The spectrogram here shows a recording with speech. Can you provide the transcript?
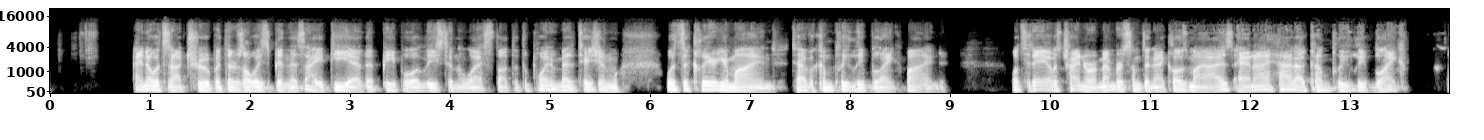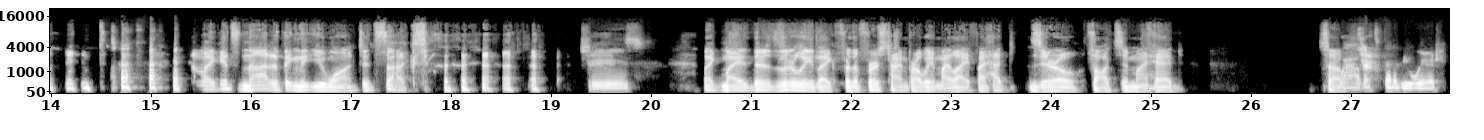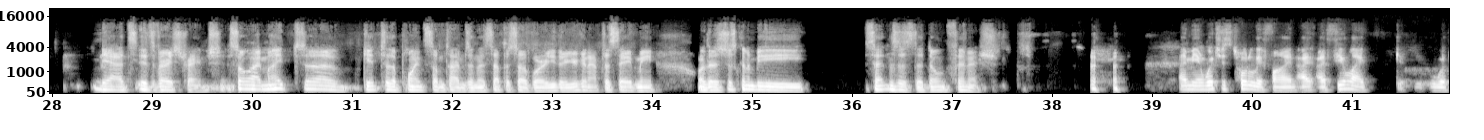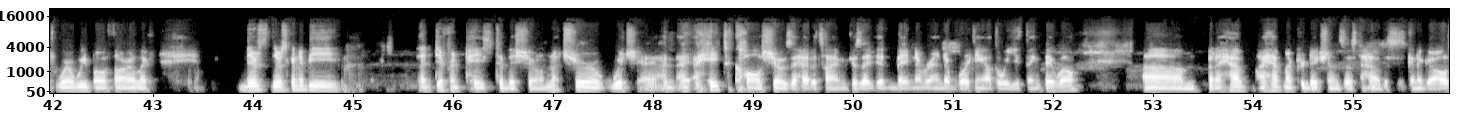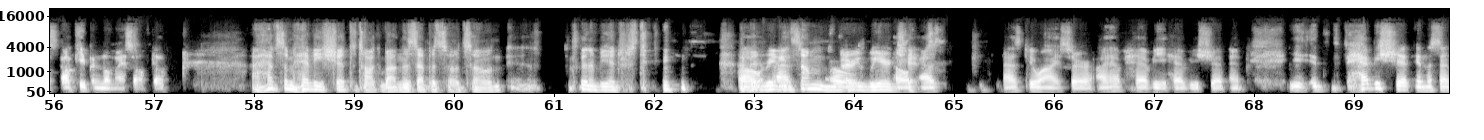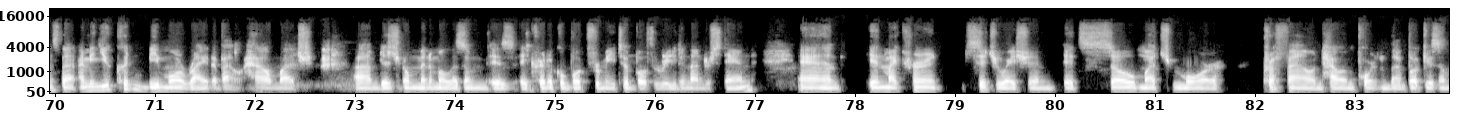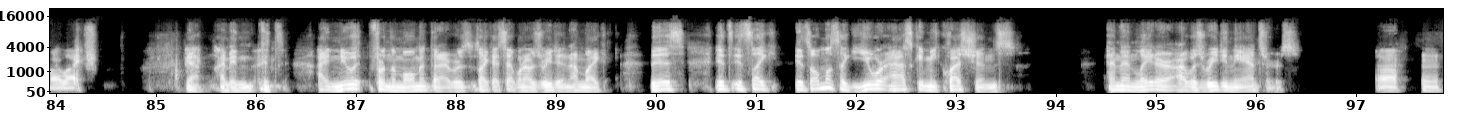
I know it's not true, but there's always been this idea that people, at least in the West, thought that the point of meditation was to clear your mind, to have a completely blank mind. Well, today I was trying to remember something. I closed my eyes and I had a completely blank. I'm like, it's not a thing that you want. It sucks. jeez. like my there's literally like for the first time probably in my life i had zero thoughts in my head so Wow, that's got to be weird. yeah it's it's very strange so i might uh, get to the point sometimes in this episode where either you're gonna have to save me or there's just gonna be sentences that don't finish I mean, which is totally fine. I, I feel like with where we both are, like there's there's going to be a different pace to this show. I'm not sure which. I, I hate to call shows ahead of time because they never end up working out the way you think they will. Um, but I have I have my predictions as to how this is going to go. I'll, I'll keep it to myself though. i have some heavy shit to talk about in this episode so it's gonna be interesting i've Oh, been reading as- some oh, very weird Oh, shit as as do I, sir. I have heavy, heavy shit, and heavy shit in the sense that I mean, you couldn't be more right about how much um, digital minimalism is a critical book for me to both read and understand. And in my current situation, it's so much more profound how important that book is in my life. Yeah, I mean, it's. I knew it from the moment that I was, like I said, when I was reading. I'm like, this. It's. It's like it's almost like you were asking me questions, and then later I was reading the answers. Uh, hmm.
